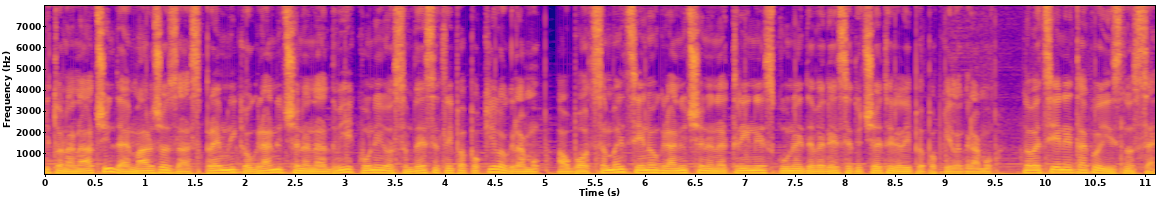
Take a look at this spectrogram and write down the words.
i to na način da je marža za spremnike ograničena na 2 kune i 80 lipa po kilogramu, a u bocama je cijena ograničena na 13 kuna i 94 lipe po kilogramu. Nove cijene tako iznose.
